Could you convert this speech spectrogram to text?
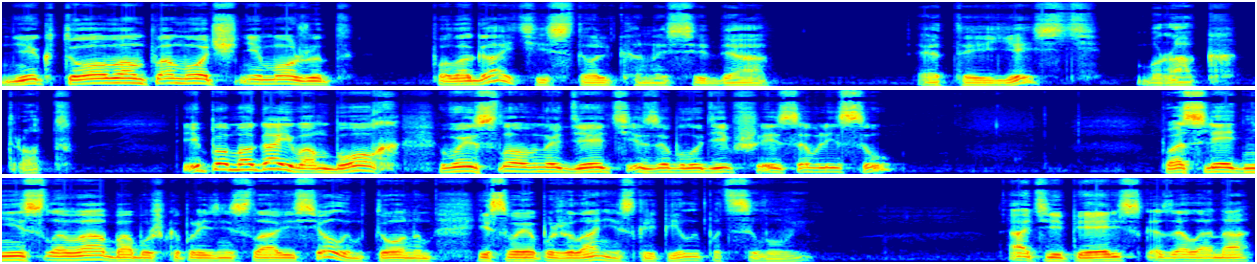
Никто вам помочь не может. Полагайтесь только на себя. Это и есть брак трот. И помогай вам Бог, вы словно дети, заблудившиеся в лесу. Последние слова бабушка произнесла веселым тоном и свое пожелание скрепила поцелуем. А теперь, сказала она,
